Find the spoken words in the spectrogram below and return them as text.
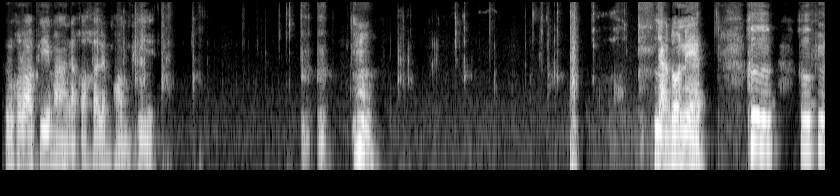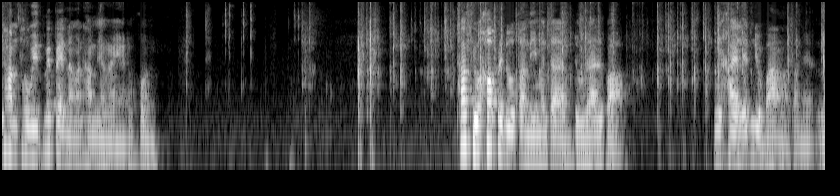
ฟิวก็รอพี่มาแล้วก็ค่อยเล่นพร้อมพี่อยากโดเนทคือ คือฟิลทำทวิตไม่เป็นอะมันทำยังไงอะทุกคน ถ้าฟิลเข้าไปดูตอนนี้มันจะดูได้หรือเปล่า มีใครเล่นอยู่บ้างอะตอนนี้ใน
